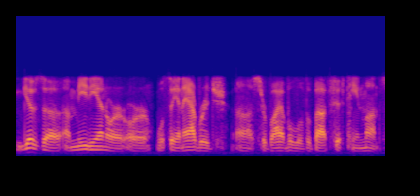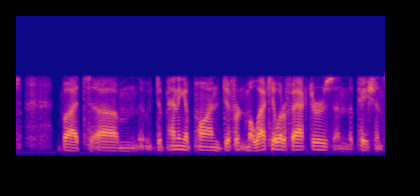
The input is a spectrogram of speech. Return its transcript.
gives a, a, median or, or, we'll say an average uh, survival of about 15 months but um, depending upon different molecular factors and the patient's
